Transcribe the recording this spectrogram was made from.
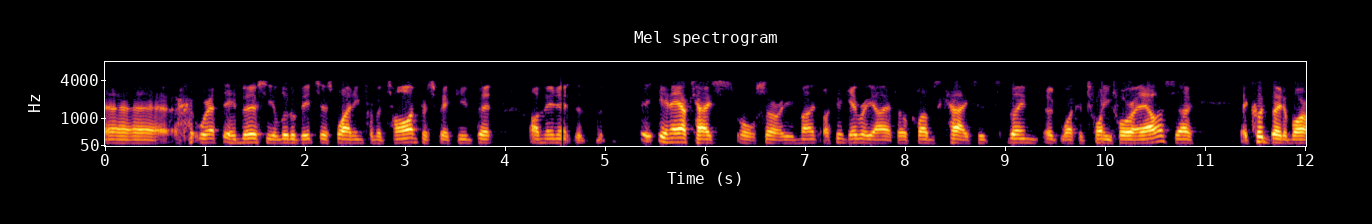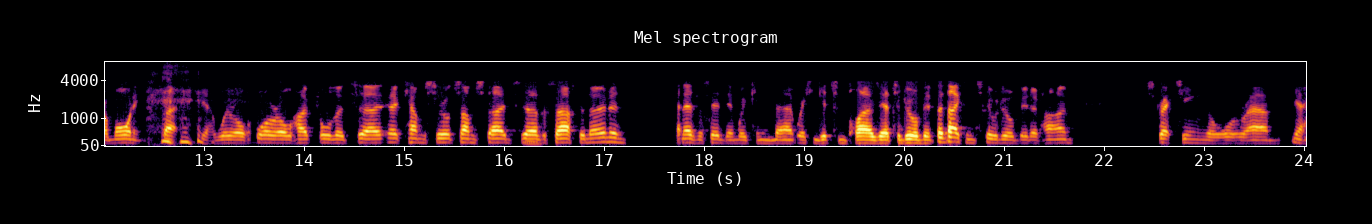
uh, we're at their mercy a little bit, just waiting from a time perspective. But I mean, in our case, or sorry, I think every AFL club's case, it's been like a 24 hour, so it could be tomorrow morning. But yeah, we're all we're all hopeful that uh, it comes through at some stage uh, this afternoon, and and as I said, then we can uh, we can get some players out to do a bit, but they can still do a bit at home stretching or um, yeah,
